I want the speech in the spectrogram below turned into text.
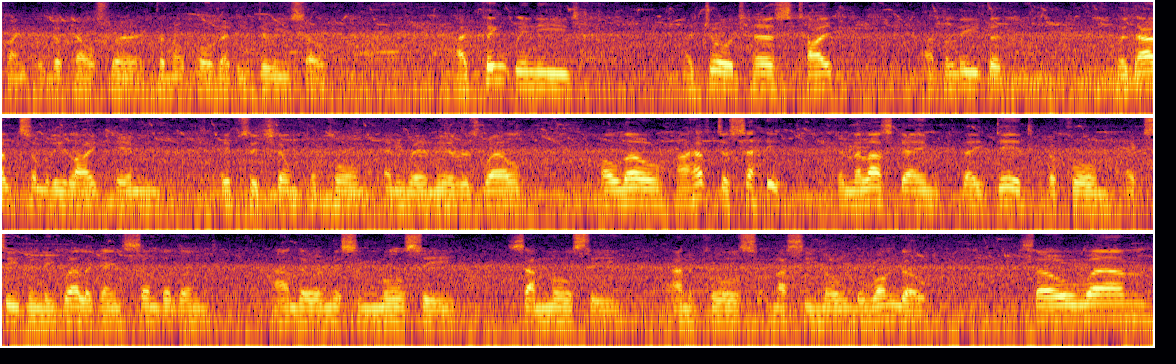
frankly look elsewhere if they're not already doing so. I think we need a George Hirst type. I believe that without somebody like him Ipswich don't perform anywhere near as well although I have to say in the last game they did perform exceedingly well against Sunderland and they were missing Morsy, Sam Morsy and of course Massimo Luongo so, um,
